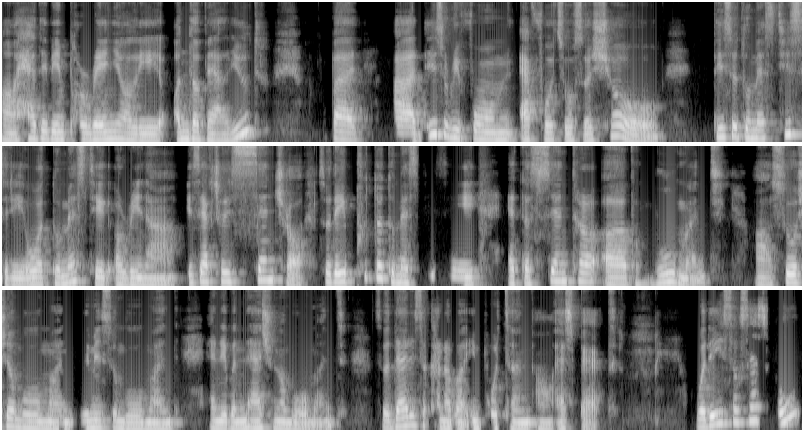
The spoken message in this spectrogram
uh, had been perennially undervalued, but uh, these reform efforts also show this domesticity or domestic arena is actually central. So they put the domesticity at the center of movement uh, social movement, women's movement, and even national movement. So that is a kind of an important uh, aspect. Were they successful?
